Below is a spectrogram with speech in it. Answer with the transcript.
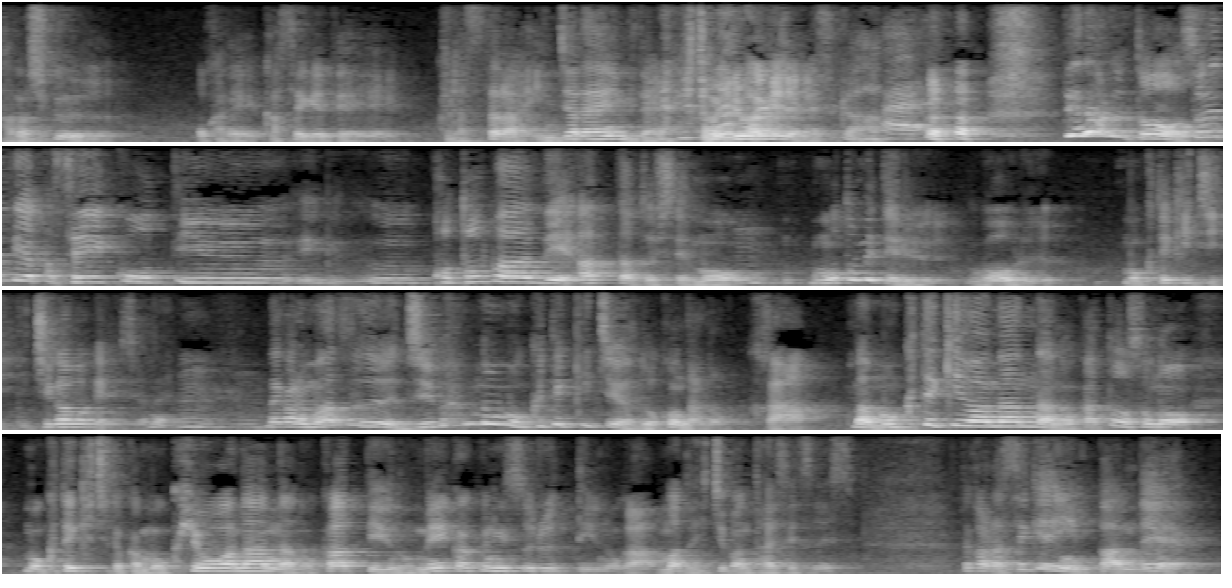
楽しくお金稼げて暮らせたらいいんじゃない？みたいな人もいるわけじゃないですか。はってなるとそれってやっぱ成功っていう言葉であったとしても、求めてるゴール目的地って違うわけですよね。い、うんうん。だからまず自分の目的地はどこなのか、まあ、目的は何なのかとその目的地とか目標は何なのかっていうのを明確にするっていうのがまず一番大切です。だから世間一般で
